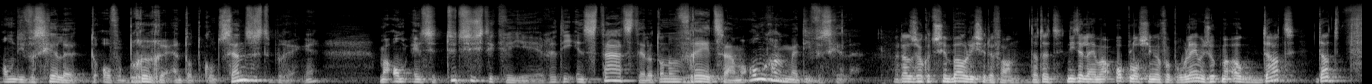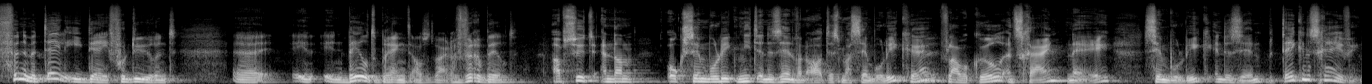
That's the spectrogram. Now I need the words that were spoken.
om die verschillen te overbruggen en tot consensus te brengen, maar om instituties te creëren die in staat stellen tot een vreedzame omgang met die verschillen. Maar dat is ook het symbolische ervan. Dat het niet alleen maar oplossingen voor problemen zoekt, maar ook dat, dat fundamentele idee voortdurend in, in beeld brengt, als het ware, verbeeld. Absoluut. En dan ook symboliek niet in de zin van, oh, het is maar symboliek, hè? Nee. flauwekul en schijn. Nee, symboliek in de zin betekenisgeving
